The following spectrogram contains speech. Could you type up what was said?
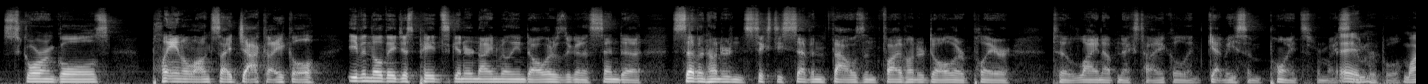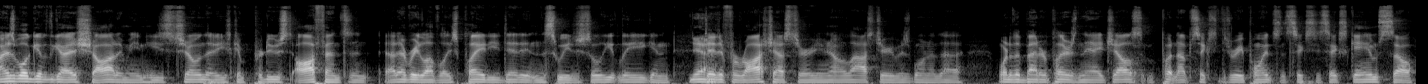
scoring goals, playing alongside Jack Eichel. Even though they just paid Skinner nine million dollars, they're going to send a seven hundred and sixty-seven thousand five hundred dollar player to line up next to Eichel and get me some points for my Hey, sleeper pool. might as well give the guy a shot. I mean, he's shown that he can produce offense and at every level he's played. He did it in the Swedish Elite League and Yeah. did it for Rochester. You know, last year he was one of the one of the better players in the NHL, putting up 63 points in 66 games. So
